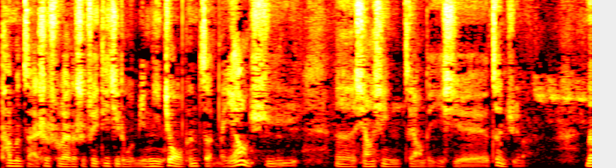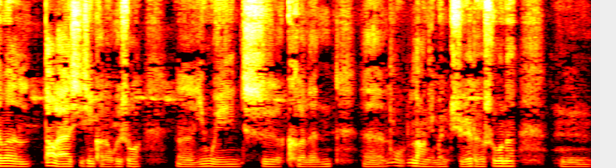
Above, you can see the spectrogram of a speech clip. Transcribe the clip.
他们展示出来的是最低级的文明，你叫我们怎么样去，呃，相信这样的一些证据呢？那么，当然，西行可能会说，嗯，因为是可能，嗯，让你们觉得说呢，嗯，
